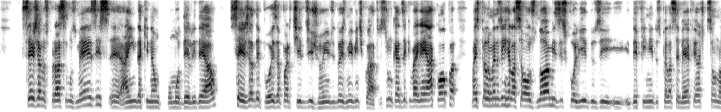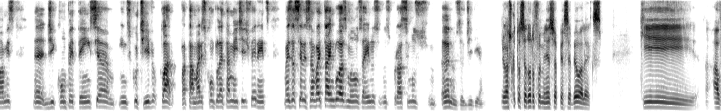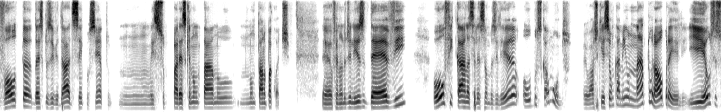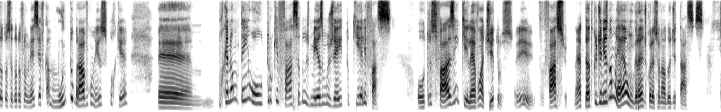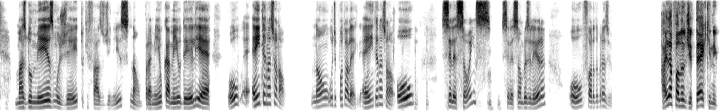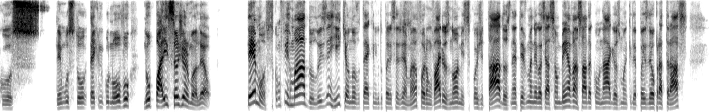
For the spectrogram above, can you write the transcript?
seja nos próximos meses, é, ainda que não o modelo ideal, seja depois a partir de junho de 2024. Isso não quer dizer que vai ganhar a Copa, mas pelo menos em relação aos nomes escolhidos e, e, definidos pela CBF, eu acho que são nomes né, de competência indiscutível, claro, patamares completamente diferentes, mas a seleção vai estar em boas mãos aí nos, nos próximos anos, eu diria. Eu acho que o torcedor do Fluminense já percebeu, Alex, que a volta da exclusividade 100%, hum, isso parece que não está no, não tá no pacote. É, o Fernando Diniz deve ou ficar na seleção brasileira ou buscar o mundo. Eu acho que esse é um caminho natural para ele. E eu, se sou torcedor do Fluminense, ia ficar muito bravo com isso, porque é, porque não tem outro que faça do mesmo jeito que ele faz. Outros fazem que levam a títulos, e fácil, né? Tanto que o Diniz não é um grande colecionador de taças, mas do mesmo jeito que faz o Diniz, não. Para mim, o caminho dele é ou é, é internacional, não o de Porto Alegre, é internacional, ou seleções, seleção brasileira, ou fora do Brasil. Ainda falando de técnicos, temos técnico novo no Paris Saint-Germain, Léo. Temos, confirmado, Luiz Henrique é o novo técnico do Paris Saint-Germain. Foram vários nomes cogitados, né? Teve uma negociação bem avançada com o Nagelsmann que depois deu para trás,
